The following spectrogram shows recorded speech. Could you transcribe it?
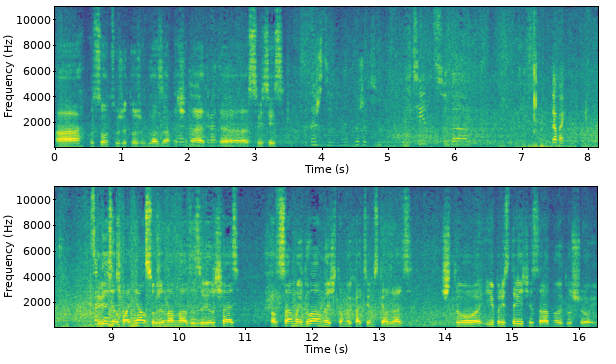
А у солнца уже тоже в глаза Продует, начинает э, светить. Подожди, мне тоже все летит сюда. Давай. Ветер поднялся, уже нам надо завершать. Вот самое главное, что мы хотим сказать, что и при встрече с родной душой,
